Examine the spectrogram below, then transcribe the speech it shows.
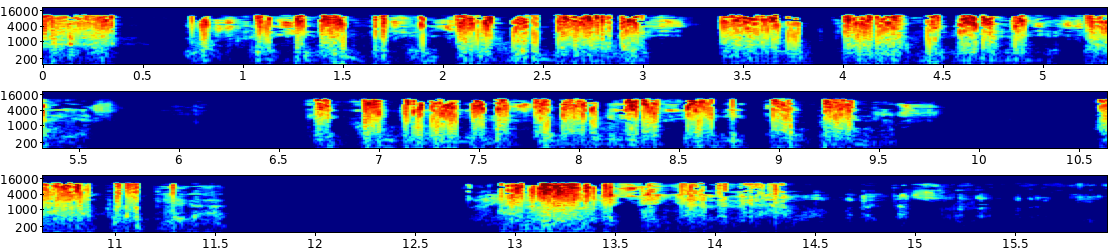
a los residentes en zonas vulnerables a adoptar las medidas necesarias que contribuyen a salvar vidas y evitar daños a la propiedad. Hay señales de agua por esta zona, por aquí.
